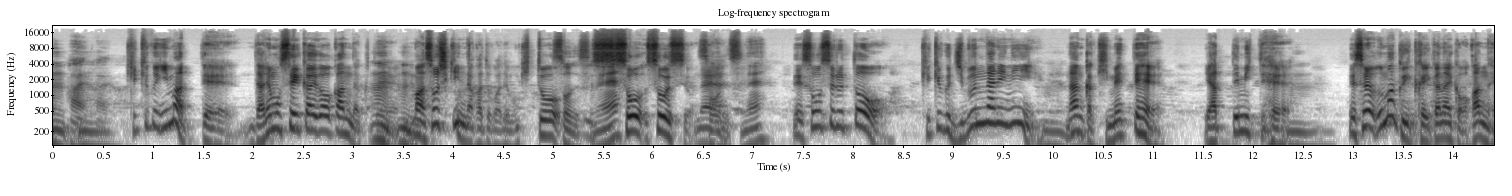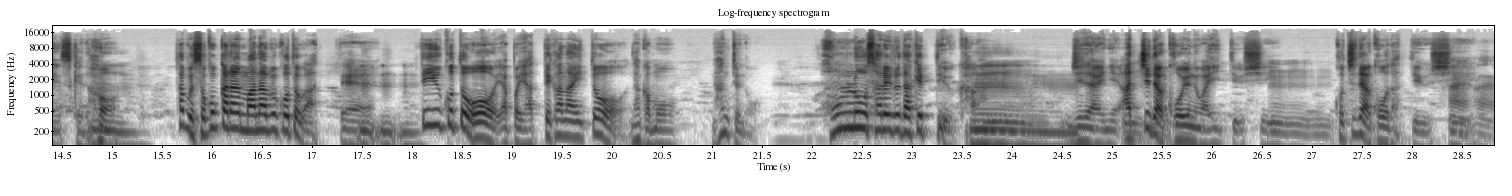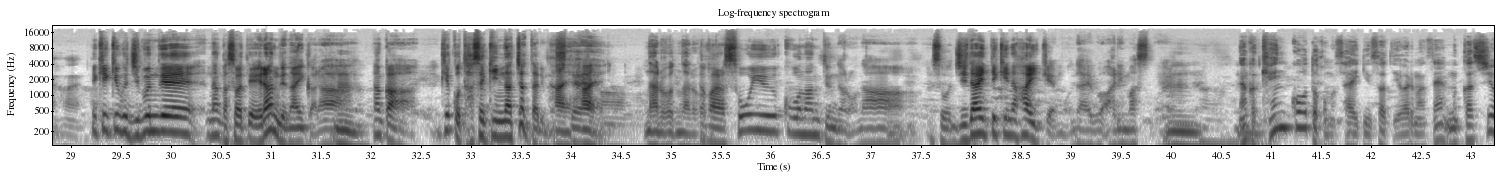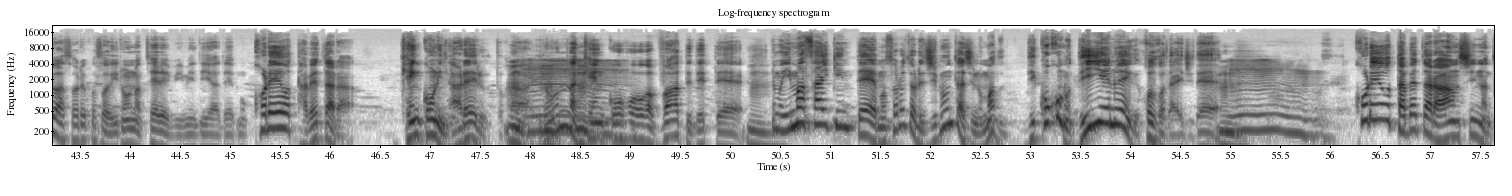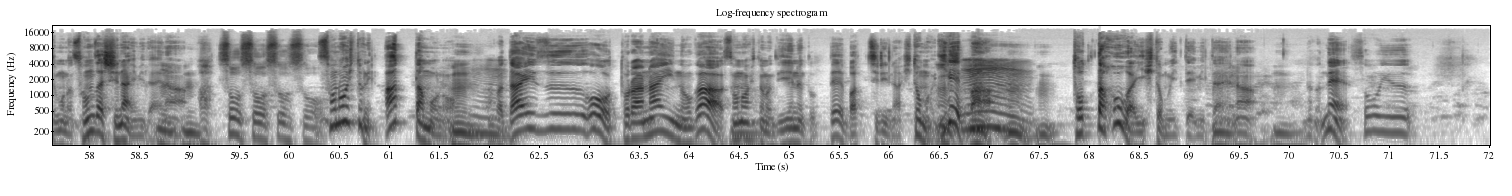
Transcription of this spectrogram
結局今って誰も正解がわかんなくて、うんうん。まあ組織の中とかでもきっと、そうですね。そう、そうですよね。そうですね。で、そうすると、結局自分なりにうん。なんか決めて、やってみて、うん。で、それはうまくいくかいかないかわかんないんですけど、うん。多分そこから学ぶことがあって、っていうことをやっぱやっていかないと、なんかもう、なんていうの？翻弄されるだけっていうか、うん。時代に。あっちではこういうのがいいっていうし、こっちではこうだっていうし、結局自分でなんかそうやって選んでないから、うん。なんか結構多責になっちゃったりもして、はいはい。あなるほど、なるほど。だからそういう、こう、なんて言うんだろうな、そう、時代的な背景もだいぶありますね。うん。なんか健康とかも最近そうやって言われません？昔はそれこそいろんなテレビメディアでもうこれを食べたら健康になれるとか、うん。いろんな健康法がバーって出て、うん。でも今最近ってもうそれぞれ自分たちのまず個々の DNA がこそが大事で、ううん。んこれを食べたら安心なんてものは存在しないみたいな、うんうん。あ、そうそうそうそう。その人に合ったもの、うん。なんか大豆を取らないのがその人の DNA とってバッチリな人もいれば、うん。うん。取った方がいい人もいてみたいな、うん。なんかねそういう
